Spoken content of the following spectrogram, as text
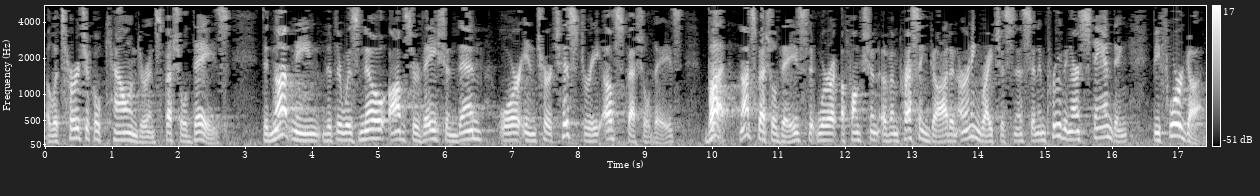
a liturgical calendar and special days, did not mean that there was no observation then or in church history of special days, but not special days that were a function of impressing God and earning righteousness and improving our standing before God.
